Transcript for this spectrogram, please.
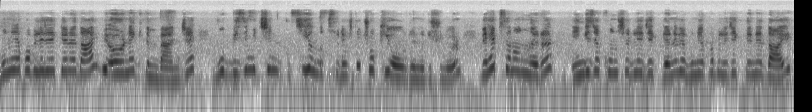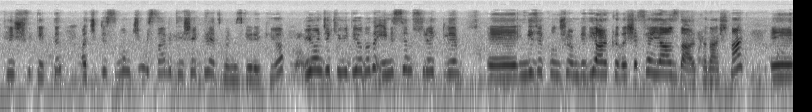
bunu yapabileceklerine dair bir örnektim bence. Bu bizim için iki yıllık süreçte çok iyi olduğunu düşünüyorum. Ve hep sen onları İngilizce konuşabileceklerine ve bunu yapabileceklerine dair teşvik ettin. Açıkçası bunun için biz sana bir teşekkür etmemiz gerekiyor. Bir önceki videoda da Enis'in sürekli e, İngilizce konuşuyorum dediği arkadaşı Feyyaz'dı arkadaşlar. E,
